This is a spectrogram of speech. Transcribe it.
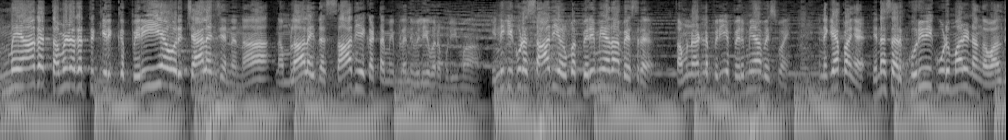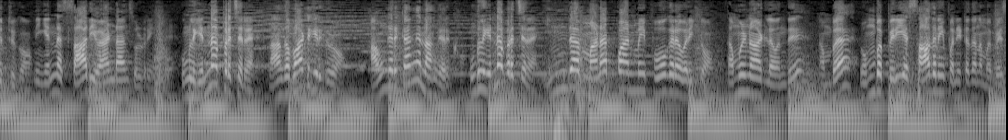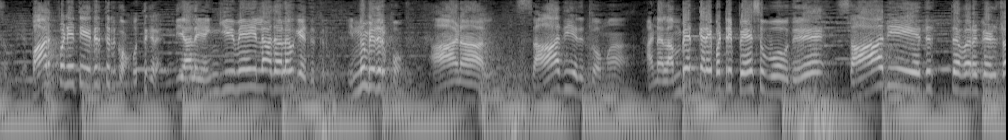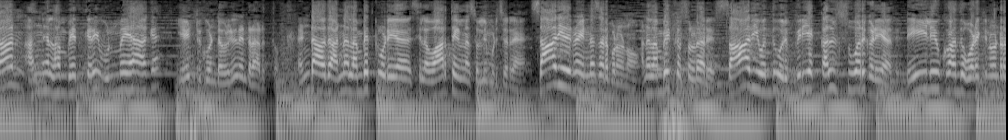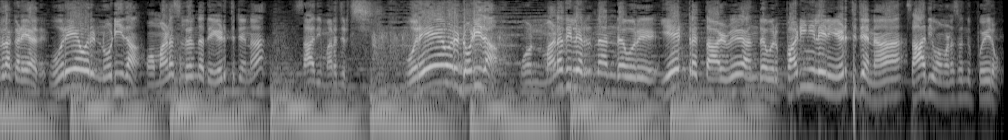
உண்மையாக தமிழகத்துக்கு இருக்க பெரிய ஒரு சேலஞ்ச் என்னன்னா நம்மளால இந்த சாதிய கட்டமைப்புல இருந்து வெளியே வர முடியுமா? இன்னைக்கு கூட சாதிய ரொம்ப பெருமையா தான் பேசுற. தமிழ்நாட்டுல பெரிய பெருமையா பேசுவாங்க. என்ன கேட்பாங்க? என்ன சார் குருவி கூடு மாதிரி நாங்க வாழ்ந்துட்டு இருக்கோம். நீங்க என்ன சாதி வேண்டான்னு சொல்றீங்க? உங்களுக்கு என்ன பிரச்சனை? நாங்க பாட்டுக்கு இருக்கிறோம். அவங்க இருக்காங்க நாங்க இருக்கோம். உங்களுக்கு என்ன பிரச்சனை? இந்த மனப்பான்மை போகிற வரைக்கும் தமிழ்நாட்டுல வந்து நம்ம ரொம்ப பெரிய சாதனை பண்ணிட்டு தான் நம்ம பேச முடியும் பார்ப்பனியத்தை எதிர்த்து இருக்கோம் ஒத்துக்கிறேன். இந்தியால எங்கேயுமே இல்லாத அளவுக்கு எதிர்த்து இன்னும் எதிர்ப்போம். ஆனால் சாதி எதிர்த்தோமா? அண்ணல் அம்பேத்கரை பற்றி பேசும்போது சாதியை எதிர்த்தவர்கள் தான் அண்ணல் அம்பேத்கரை உண்மையாக ஏற்றுக்கொண்டவர்கள் என்ற அர்த்தம். ரெண்டாவது அண்ணல் அம்பேத்கருடைய சில வார்த்தைகள் நான் சொல்லி முடிச்சிடுறேன். சாதி எதிர்க்கணும் என்ன சார் பண்ணணும்? அண்ணல் அம்பேத்கர் சொல்றாரு சாதி வந்து ஒரு பெரிய கல் சுவர் கிடையாது. டெய்லி உட்கார்ந்து உடைக்கணும்ன்றதுலாம் கிடையாது. ஒரே ஒரு நொடி தான் உன் மனசுல இருந்து அதை எடுத்துட்டேன்னா சாதி மறைஞ்சிருச்சு. ஒரே ஒரு நொடிதான். உன் மனதில் இருந்த அந்த ஒரு ஏற்றத்தாழ்வு அந்த ஒரு படிநிலை நீ எடுத்துட்டேன்னா சாதி உன் மனசு வந்து போயிடும்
